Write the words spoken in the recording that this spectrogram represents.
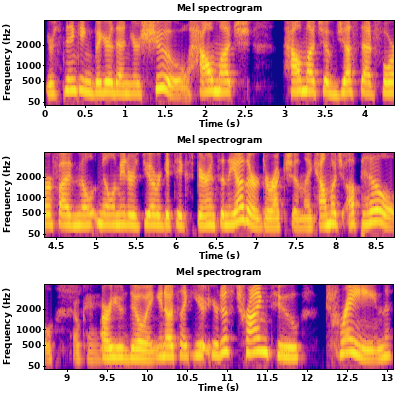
you're thinking bigger than your shoe. How much? How much of just that four or five mil- millimeters do you ever get to experience in the other direction? Like how much uphill Okay. are you doing? You know, it's like you're, you're just trying to train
